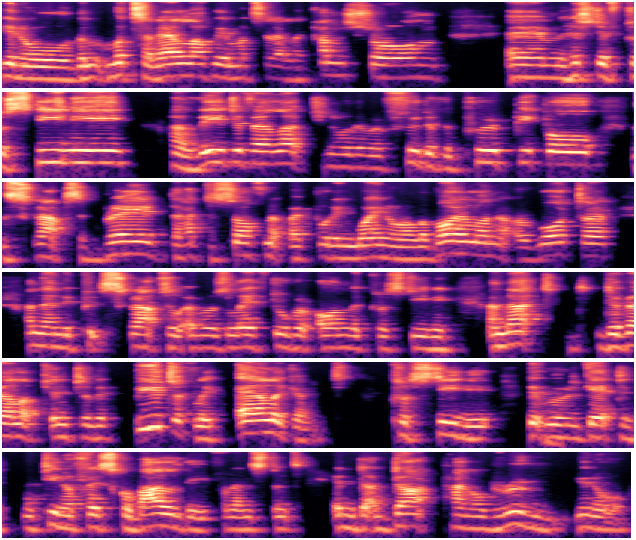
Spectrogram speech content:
you know the mozzarella, where mozzarella comes from, um, the history of crostini, how they developed. You know, they were food of the poor people, the scraps of bread. They had to soften it by putting wine or olive oil on it or water, and then they put scraps of whatever was left over on the crostini, and that developed into the beautifully elegant crostini that we would get in Cantina Frescobaldi, for instance, in a dark panelled room. You know,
